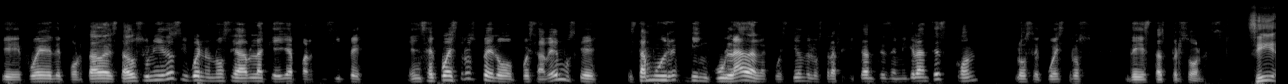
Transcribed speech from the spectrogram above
que fue deportada a Estados Unidos. Y bueno, no se habla que ella participe en secuestros, pero pues sabemos que está muy vinculada la cuestión de los traficantes de migrantes con los secuestros de estas personas. Sí,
